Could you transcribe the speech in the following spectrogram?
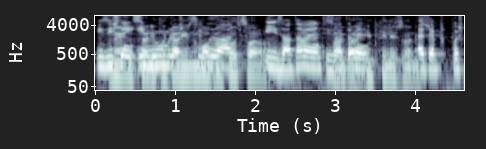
Existem Não é inúmeras possibilidades. No móvel todo só, exatamente, exatamente. Em pequenas zonas. Até porque depois,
